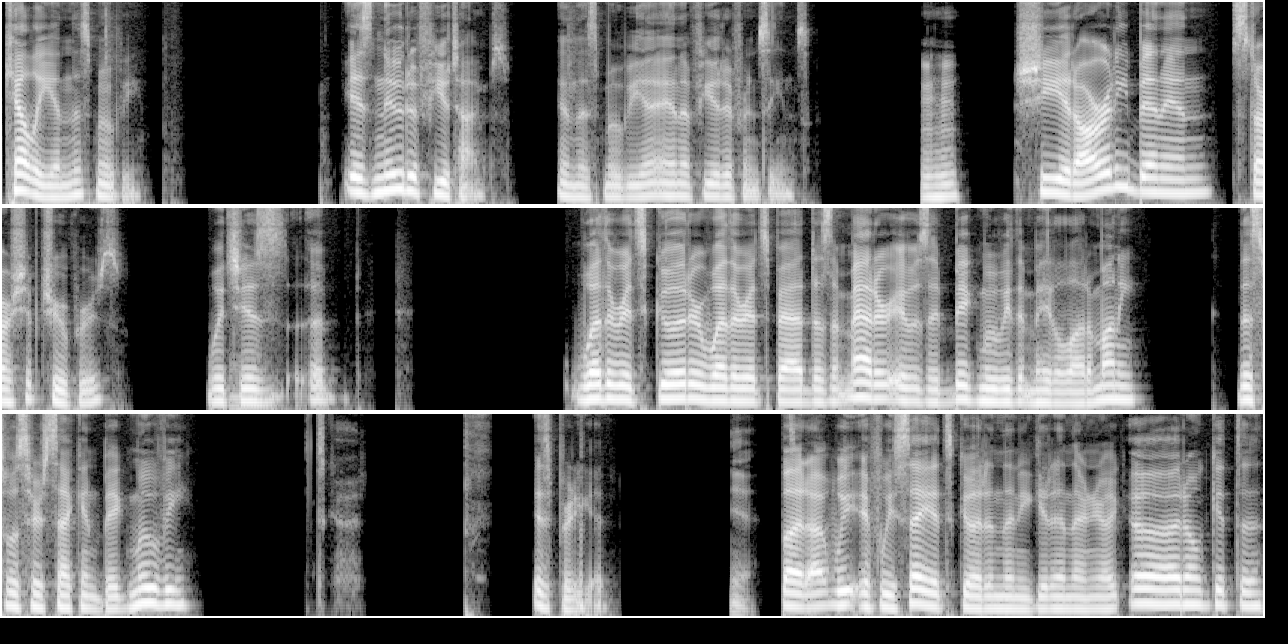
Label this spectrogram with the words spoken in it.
Kelly in this movie, is nude a few times in this movie in a few different scenes. Mm-hmm. She had already been in Starship Troopers, which is a, whether it's good or whether it's bad doesn't matter. It was a big movie that made a lot of money. This was her second big movie. It's good. It's pretty good. Yeah. But uh, we if we say it's good and then you get in there and you're like, oh, I don't get the,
